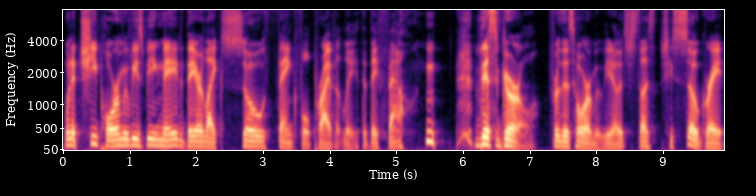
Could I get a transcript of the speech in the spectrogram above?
when a cheap horror movie is being made, they are like so thankful privately that they found this girl for this horror movie. You know, it's just like- she's so great,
